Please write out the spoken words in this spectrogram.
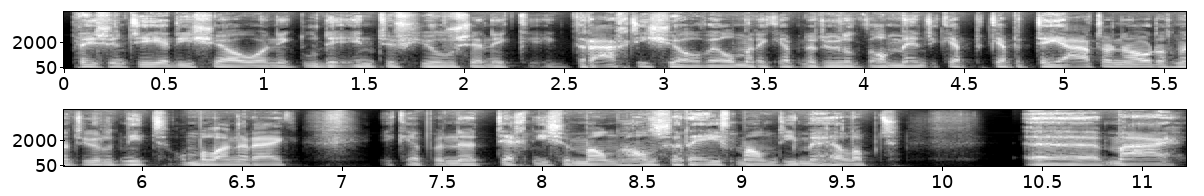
presenteer die show en ik doe de interviews. En ik, ik draag die show wel. Maar ik heb natuurlijk wel mensen. Ik heb, ik heb het theater nodig, natuurlijk niet onbelangrijk. Ik heb een eh, technische man, Hans Reefman, die me helpt. Eh, maar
